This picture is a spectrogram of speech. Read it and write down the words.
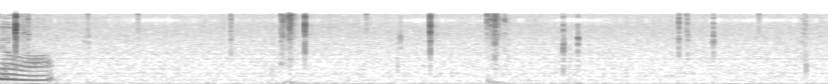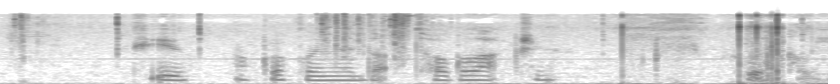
You know what? Phew, I quickly made that toggle action. Quickly.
